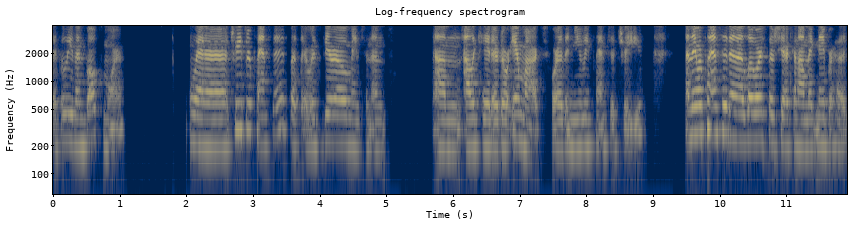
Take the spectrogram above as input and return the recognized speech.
I believe in Baltimore, where trees were planted, but there was zero maintenance um, allocated or earmarked for the newly planted trees. And they were planted in a lower socioeconomic neighborhood.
